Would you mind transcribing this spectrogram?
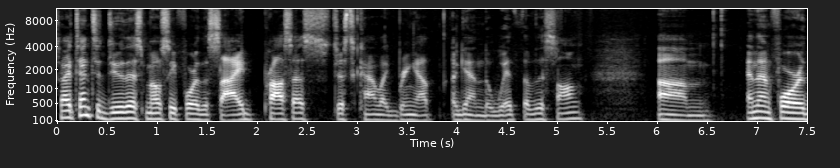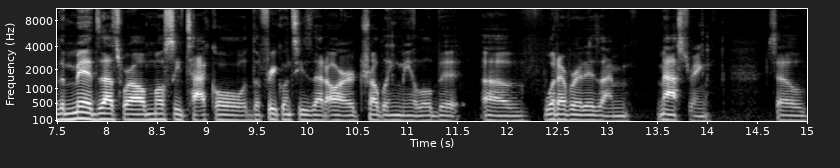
So I tend to do this mostly for the side process, just to kind of like bring out again the width of this song. Um, and then for the mids, that's where I'll mostly tackle the frequencies that are troubling me a little bit of whatever it is I'm mastering. So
